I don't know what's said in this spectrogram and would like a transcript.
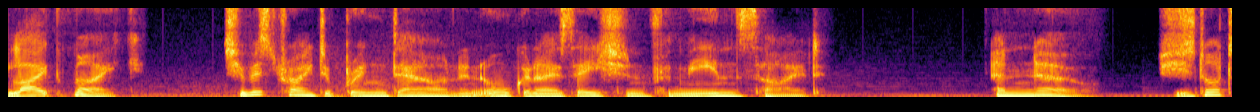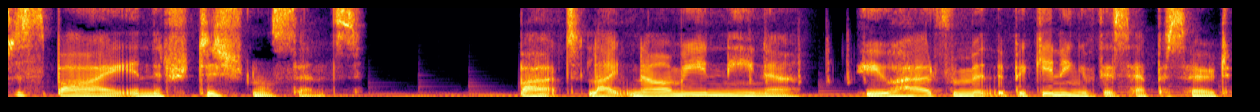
Like Mike, she was trying to bring down an organization from the inside. And no, she's not a spy in the traditional sense. But like Nami and Nina, who you heard from at the beginning of this episode,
